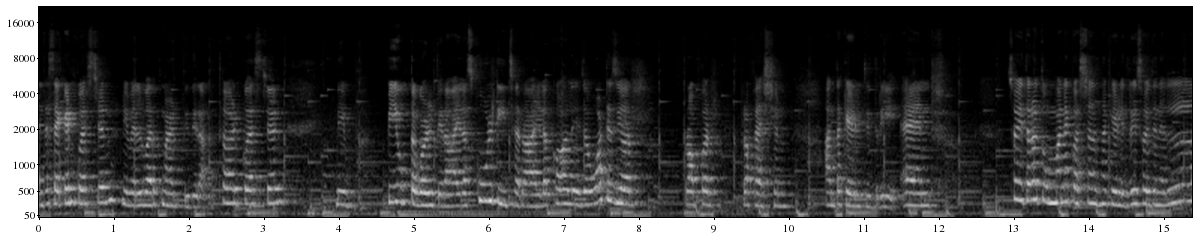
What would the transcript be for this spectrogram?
ದ ಸೆಕೆಂಡ್ ಕ್ವೆಶ್ಚನ್ ನೀವೆಲ್ಲಿ ವರ್ಕ್ ಮಾಡ್ತಿದ್ದೀರಾ? ಥರ್ಡ್ ಕ್ವೆಶನ್ ನೀವು ಪಿ ಯು ತಗೊಳ್ತೀರಾ? ಇಲ್ಲ ಸ್ಕೂಲ್ ಟೀಚರಾ ಇಲ್ಲ ಕಾಲೇಜಾ what is your proper profession ಅಂತ ಕೇಳ್ತಿದ್ರಿ. ಆ್ಯಂಡ್ ಸೊ ಈ ಥರ ತುಂಬಾ ಕ್ವಶನ್ಸ್ನ ಕೇಳಿದ್ರಿ. ಸೊ ಇದನ್ನೆಲ್ಲ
